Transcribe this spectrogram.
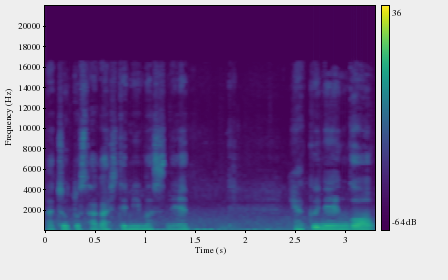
まあ、ちょっと探してみますね。100年後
